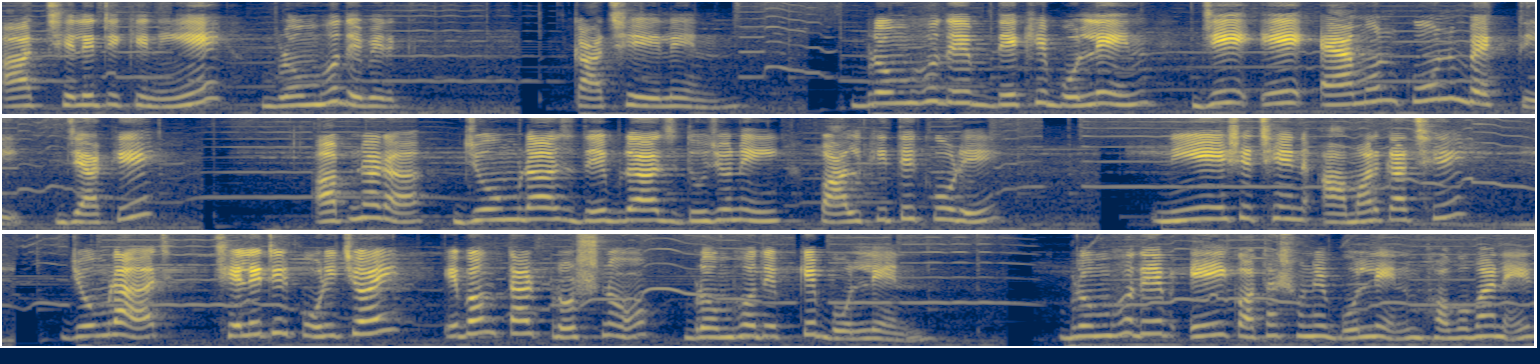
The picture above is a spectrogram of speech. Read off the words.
আর ছেলেটিকে নিয়ে ব্রহ্মদেবের কাছে এলেন। ব্রহ্মদেব দেখে বললেন যে এ এমন কোন ব্যক্তি যাকে আপনারা যমরাজ, দেবরাজ দুজনেই পালকিতে করে নিয়ে এসেছেন আমার কাছে? যমরাজ, ছেলেটির পরিচয় এবং তার প্রশ্ন ব্রহ্মদেবকে বললেন। ব্রহ্মদেব এই কথা শুনে বললেন, ভগবানের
